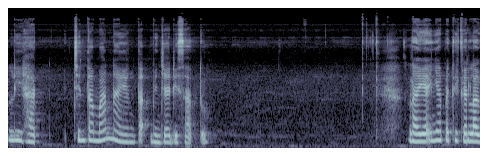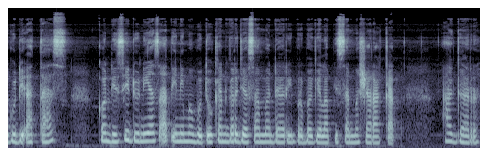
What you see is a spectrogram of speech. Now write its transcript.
lihat cinta mana yang tak menjadi satu. Layaknya petikan lagu di atas, kondisi dunia saat ini membutuhkan kerjasama dari berbagai lapisan masyarakat agar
